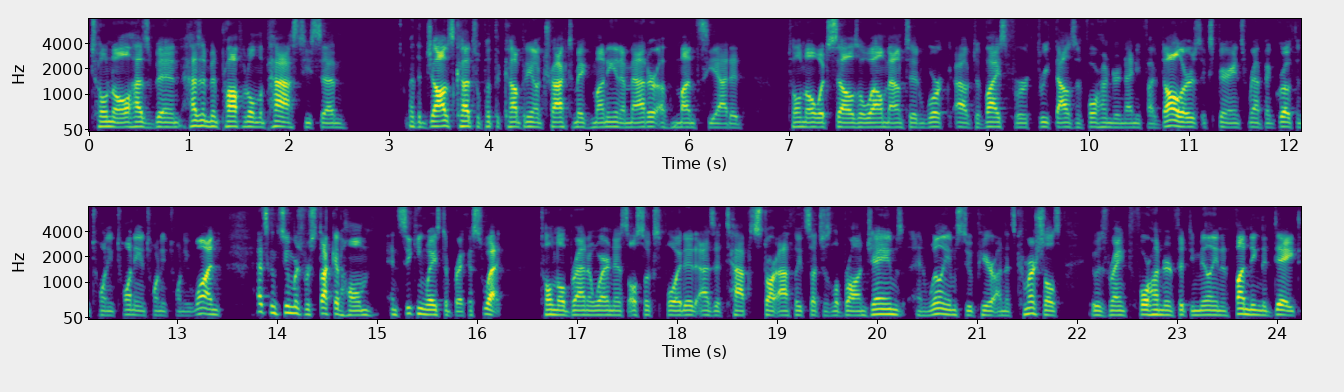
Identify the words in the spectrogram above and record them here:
Tonal has been hasn't been profitable in the past, he said, but the jobs cuts will put the company on track to make money in a matter of months. He added. Tonal, which sells a well-mounted workout device for $3,495, experienced rampant growth in 2020 and 2021 as consumers were stuck at home and seeking ways to break a sweat. Tonal brand awareness also exploited as it tapped star athletes such as LeBron James and Williams to appear on its commercials. It was ranked 450 million in funding to date,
